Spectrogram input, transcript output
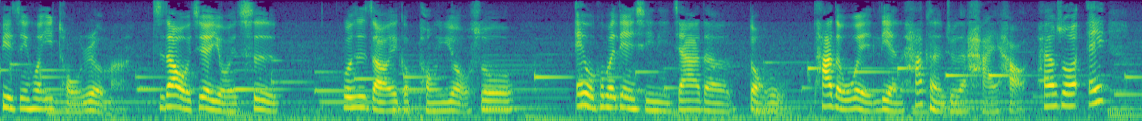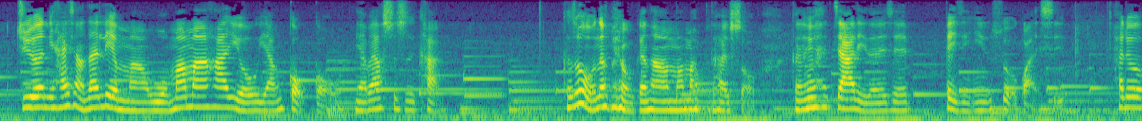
毕竟会一头热嘛。直到我记得有一次，我是找一个朋友说：“哎，我可不可以练习你家的动物？”他的我也练，他可能觉得还好，他就说：“哎，菊儿，你还想再练吗？我妈妈她有养狗狗，你要不要试试看？”可是我那朋友跟他妈妈不太熟，可能因为家里的一些背景因素的关系，他就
